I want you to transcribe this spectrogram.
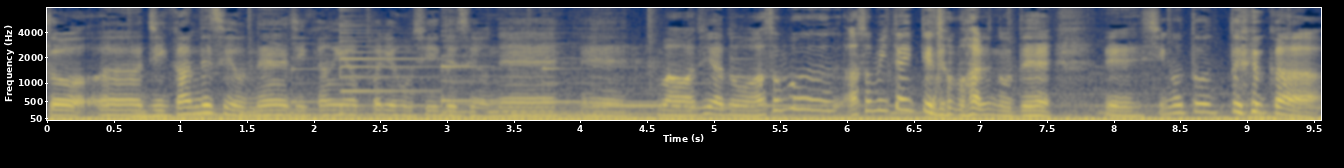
と時間ですよね。時間やっぱり欲しいですよね、えー、まあ私あの遊ぶ遊びたいっていうのもあるので、えー、仕事というか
